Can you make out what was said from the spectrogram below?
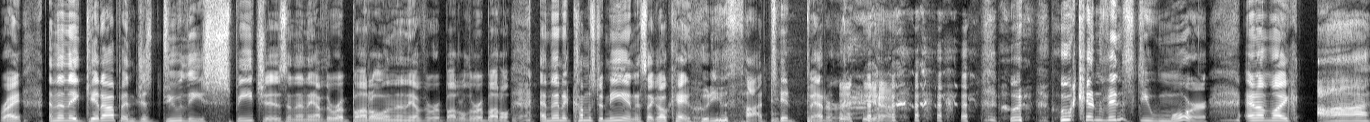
Right? And then they get up and just do these speeches, and then they have the rebuttal, and then they have the rebuttal, the rebuttal, Yeah. and then it comes to me, and it's like, okay, who do you thought did better? Yeah, who who convinced you more? And I'm like, ah.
